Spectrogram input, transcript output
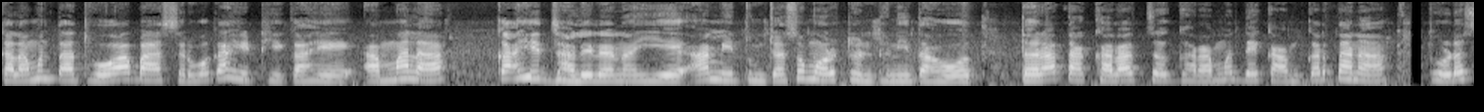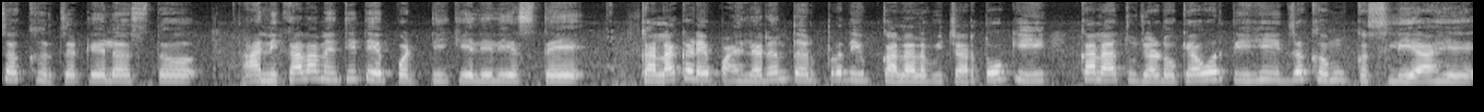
काला म्हणतात हो आबा सर्व काही ठीक आहे. आम्हाला काहीच झालेलं नाही आहे आम्ही तुमच्यासमोर ठणठणीत आहोत. तर आता कालाचं घरामध्ये काम करताना थोडंसं खर्चटलेलं असतं आणि कालाने तिथे पट्टी केलेली असते. कलाकडे पाहिल्यानंतर प्रदीप कलाला विचारतो की कला तुझ्या डोक्यावरती ही जखम कसली आहे?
